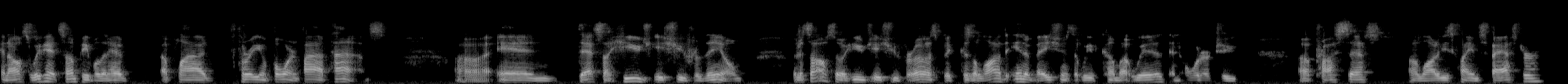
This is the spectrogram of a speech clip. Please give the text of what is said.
and also, we've had some people that have applied three and four and five times, uh, and that's a huge issue for them but it's also a huge issue for us because a lot of the innovations that we've come up with in order to uh, process a lot of these claims faster,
